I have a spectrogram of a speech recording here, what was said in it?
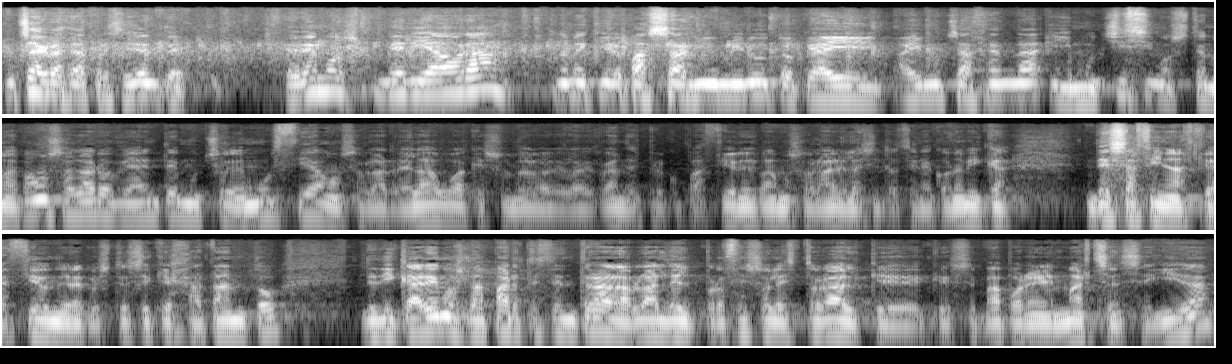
Muchas gracias, presidente. Tenemos media hora, no me quiero pasar ni un minuto, que hay, hay mucha agenda y muchísimos temas. Vamos a hablar obviamente mucho de Murcia, vamos a hablar del agua, que es una de las grandes preocupaciones, vamos a hablar de la situación económica, de esa financiación de la que usted se queja tanto. Dedicaremos la parte central a hablar del proceso electoral que, se va a poner en marcha enseguida.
